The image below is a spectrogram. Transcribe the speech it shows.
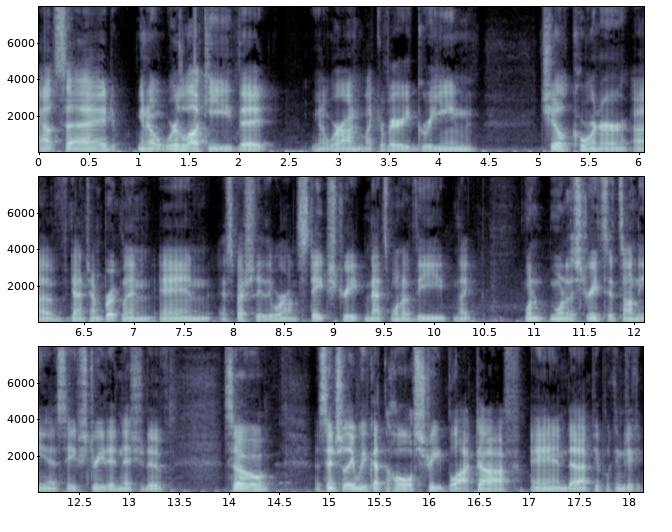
outside. You know, we're lucky that you know we're on like a very green, chill corner of downtown Brooklyn, and especially that we're on State Street, and that's one of the like one one of the streets that's on the uh, Safe Street Initiative. So essentially, we've got the whole street blocked off, and uh, people can ju-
